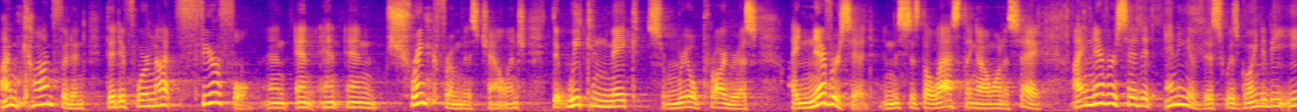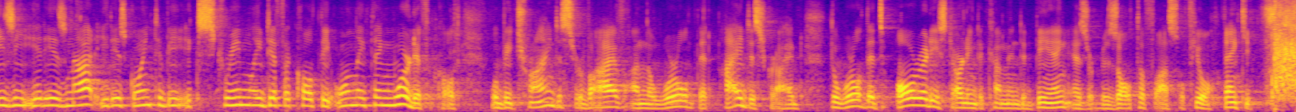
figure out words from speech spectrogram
I'm confident that if we're not fearful and, and, and, and shrink from this challenge, that we can make some real progress. I never said, and this is the last thing I want to say, I never said that any of this was going to be easy. It is not. It is going to be extremely difficult. The only thing more difficult will be trying to survive on the world that I described, the world that's already starting to come into being as a result of fossil fuel. Thank you.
